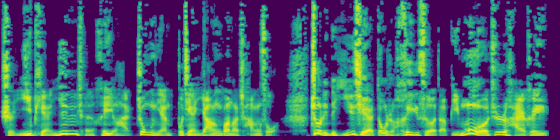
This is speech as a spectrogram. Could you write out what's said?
是一片阴沉黑暗、终年不见阳光的场所。这里的一切都是黑色的，比墨汁还黑。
